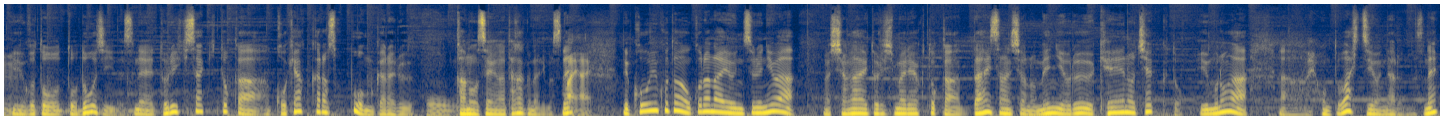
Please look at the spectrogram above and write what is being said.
いうことと同時にですね、取引先とか顧客からそっぽを向かれる可能性が高くなりますね、はいはい、でこういうことが起こらないようにするには社外取締役とか第三者の目による経営のチェックというものが本当は必要になるんですね。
